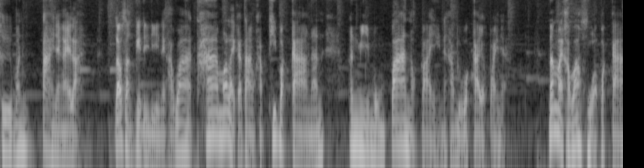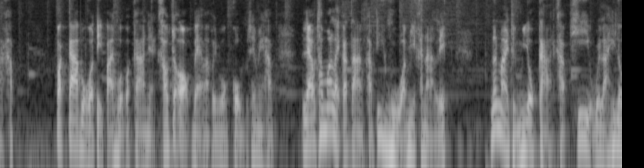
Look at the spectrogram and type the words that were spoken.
คือมันต่างยังไงล่ะ เราสังเกตดีๆนะครับว่าถ้าเมื่อไหร่ก็ตามครับที่ปากกานั้น มันมีมุมป้านออกไปนะครับหรือว่าไกลออกไปเนี่ยนั่นหมายความว่าหัวปากกาครับปากกาปกติปลายหัวปากกาเนี่ยเขาจะออกแบบมาเป็นวงกลมใช่ไหมครับแล้วถ้าเมื่อไหร่ก็ตามครับที่หัวมีขนาดเล็ก นั่นหมายถึงมีโอกาสครับที่เวลาที่เรา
